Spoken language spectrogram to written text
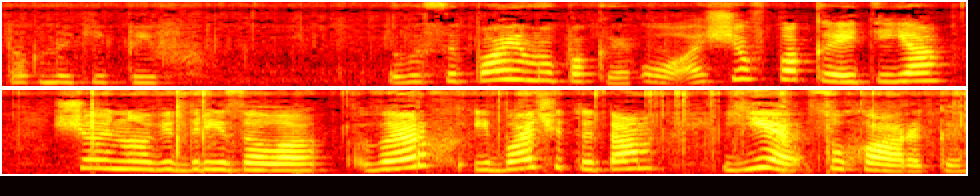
так не кипів. Висипаємо пакет. О, а що в пакеті? Я щойно відрізала верх, і бачите, там є сухарики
